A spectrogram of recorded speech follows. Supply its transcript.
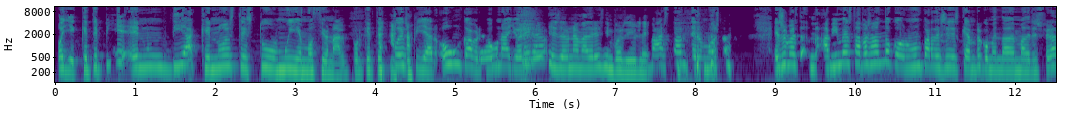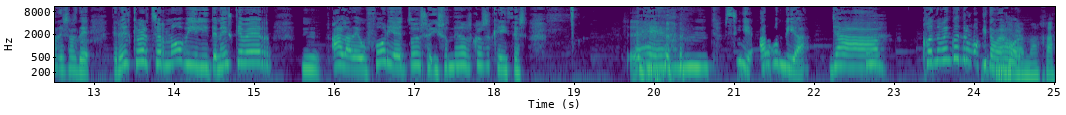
oye, que te pille en un día que no estés tú muy emocional, porque te puedes pillar o un cabreo o una llorera Eso una madre es imposible. bastante hermosa. Eso me está- a mí me está pasando con un par de series que han recomendado en Madresfera, de esas de tenéis que ver Chernobyl y tenéis que ver mm, ah, la de Euforia y todo eso, y son de esas cosas que dices, eh, mm, sí, algún día, ya, cuando me encuentre un poquito mejor. Ya, maja.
